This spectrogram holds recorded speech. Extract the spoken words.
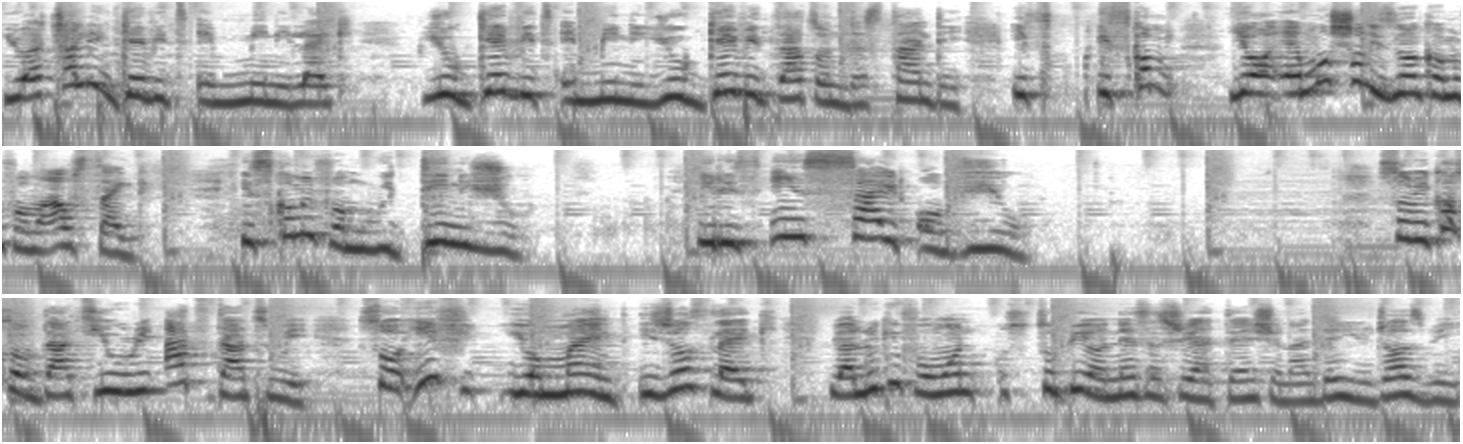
you actually gave it a meaning like you gave it a meaning you gave it that understanding. It's it's coming your emotion is not coming from outside. It's coming from within you. It is inside of you. So because of that you react that way. So if your mind is just like you are looking for one stupid unnecessary attention and then you just be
